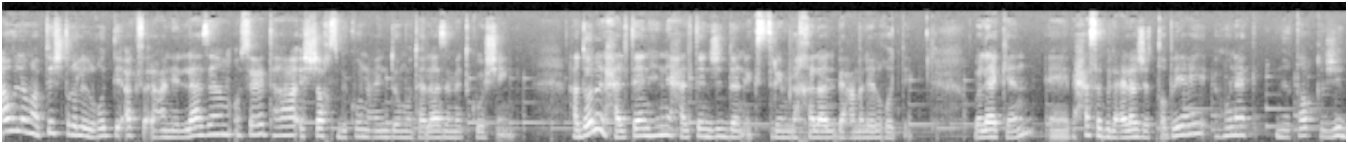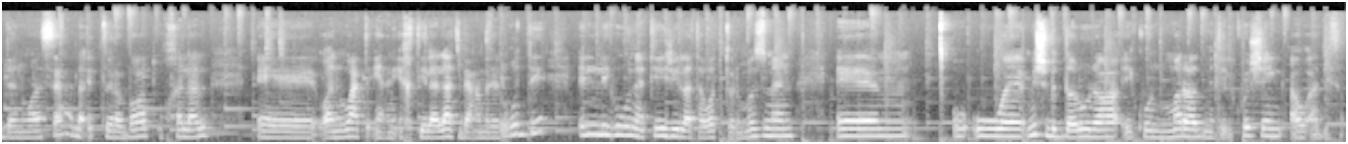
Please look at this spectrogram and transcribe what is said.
أو لما بتشتغل الغدة أكثر عن اللازم وساعتها الشخص بيكون عنده متلازمة كوشينج هدول الحالتين هن حالتين جدا extreme لخلل بعمل الغدة. ولكن آه، بحسب العلاج الطبيعي هناك نطاق جدا واسع لاضطرابات وخلل آه، وأنواع يعني اختلالات بعمل الغدة اللي هو نتيجة لتوتر مزمن. ومش بالضرورة يكون مرض مثل كوشينج أو اديسون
